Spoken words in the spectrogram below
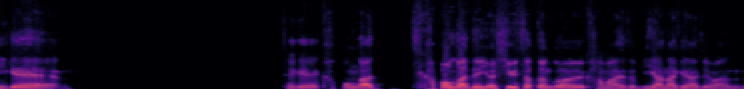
이게 되게 각본가 각본가들이 열심히 썼던 걸 감안해서 미안하긴 하지만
